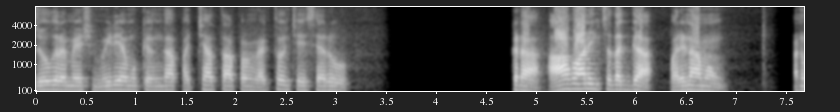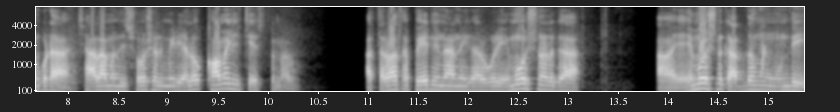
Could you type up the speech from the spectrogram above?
జోగి రమేష్ మీడియా ముఖ్యంగా పశ్చాత్తాపం వ్యక్తం చేశారు. ఇక్కడ ఆహ్వానించదగ్గ పరిణామం అని కూడా చాలామంది సోషల్ మీడియాలో కామెంట్లు చేస్తున్నారు. ఆ తర్వాత పేర్ని నాని గారు కూడా ఎమోషనల్గా ఆ ఎమోషన్కి అర్థం ఉంది.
